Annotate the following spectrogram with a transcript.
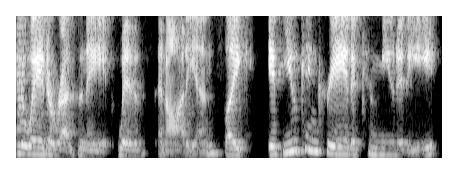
a way to resonate with an audience. Like if you can create a community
